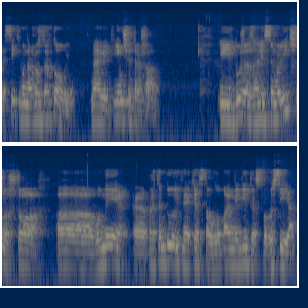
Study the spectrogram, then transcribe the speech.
наскільки вона роздратовує навіть інші держави. І дуже взагалі символічно, що е, вони претендують на якесь там глобальне лідерство Росія,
